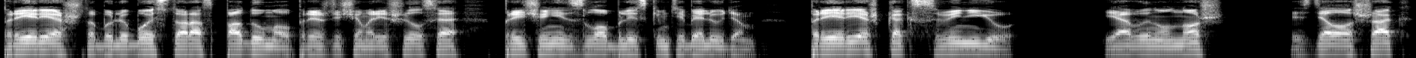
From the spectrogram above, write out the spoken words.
Прирежь, чтобы любой сто раз подумал, прежде чем решился причинить зло близким тебе людям. Прирежь, как свинью. Я вынул нож, сделал шаг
